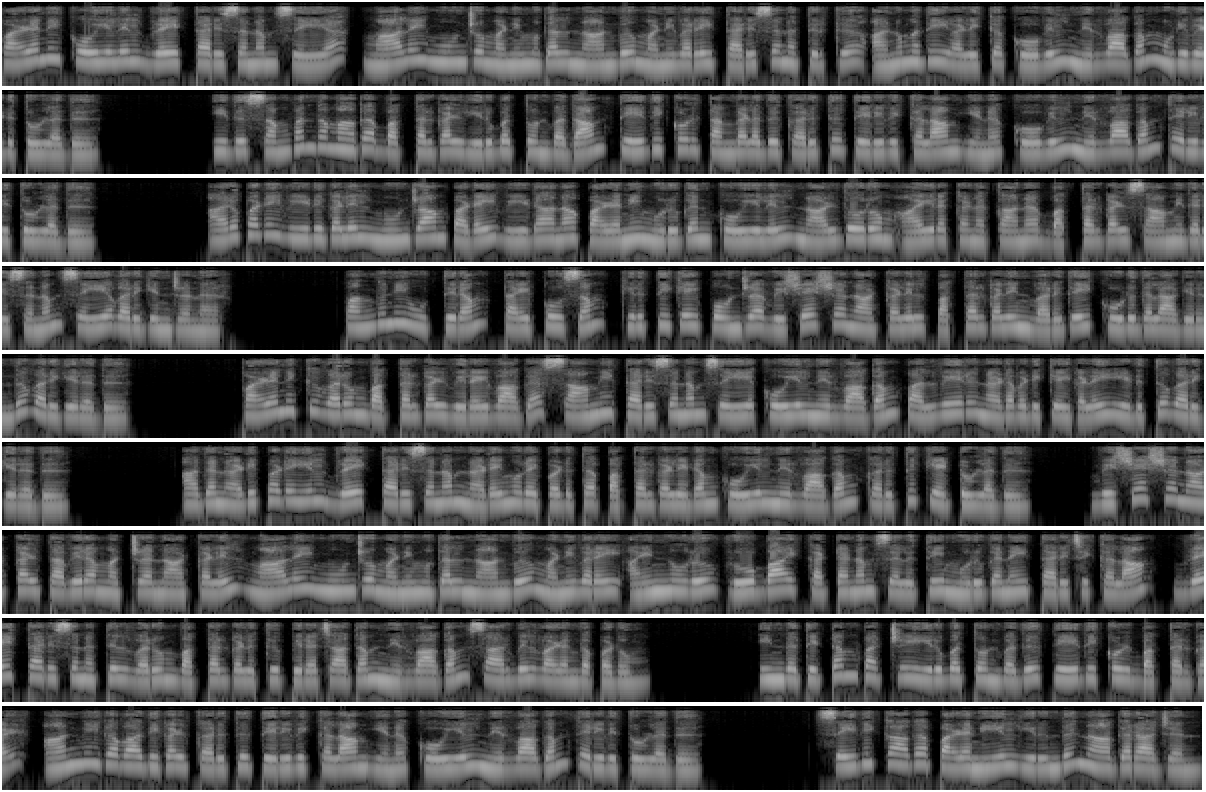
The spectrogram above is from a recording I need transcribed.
பழனி கோயிலில் பிரேக் தரிசனம் செய்ய மாலை மூன்று மணி முதல் நான்கு மணி வரை தரிசனத்திற்கு அனுமதி அளிக்க கோவில் நிர்வாகம் முடிவெடுத்துள்ளது. இது சம்பந்தமாக பக்தர்கள் இருபத்தொன்பதாம் தேதிக்குள் தங்களது கருத்து தெரிவிக்கலாம் என கோவில் நிர்வாகம் தெரிவித்துள்ளது. அறுபடை வீடுகளில் மூன்றாம் படை வீடான பழனி முருகன் கோயிலில் நாள்தோறும் ஆயிரக்கணக்கான பக்தர்கள் சாமி தரிசனம் செய்ய வருகின்றனர். பங்குனி உத்திரம் தைப்பூசம் கிருத்திகை போன்ற விசேஷ நாட்களில் பக்தர்களின் வருகை கூடுதலாகிருந்து வருகிறது. பழனிக்கு வரும் பக்தர்கள் விரைவாக சாமி தரிசனம் செய்ய கோயில் நிர்வாகம் பல்வேறு நடவடிக்கைகளை எடுத்து வருகிறது. அதன் அடிப்படையில் பிரேக் தரிசனம் நடைமுறைப்படுத்த பக்தர்களிடம் கோயில் நிர்வாகம் கருத்து கேட்டுள்ளது. விசேஷ நாட்கள் தவிர மற்ற நாட்களில் மாலை மூன்று மணி முதல் நான்கு மணி வரை ஐநூறு ரூபாய் கட்டணம் செலுத்தி முருகனை தரிசிக்கலாம். பிரேக் தரிசனத்தில் வரும் பக்தர்களுக்கு பிரசாதம் நிர்வாகம் சார்பில் வழங்கப்படும். இந்த திட்டம் பற்றி இருபத்தொன்பது தேதிக்குள் பக்தர்கள் ஆன்மீகவாதிகள் கருத்து தெரிவிக்கலாம் என கோயில் நிர்வாகம் தெரிவித்துள்ளது. செய்திக்காக பழனியில் இருந்து நாகராஜன்.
